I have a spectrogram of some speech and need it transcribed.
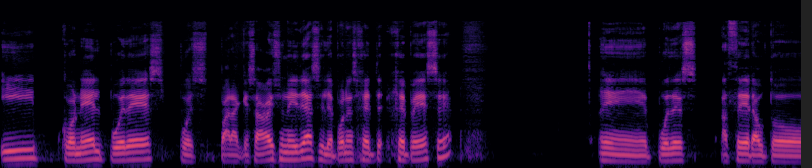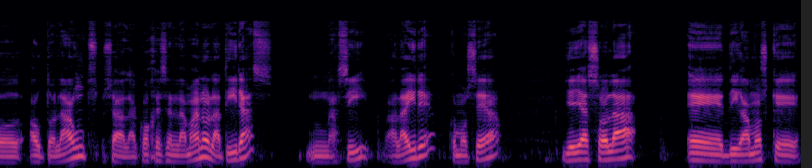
y con él puedes, pues para que os hagáis una idea, si le pones GPS, eh, puedes hacer auto, auto launch, o sea, la coges en la mano, la tiras Mm, así, al aire, como sea, y ella sola, eh, digamos que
